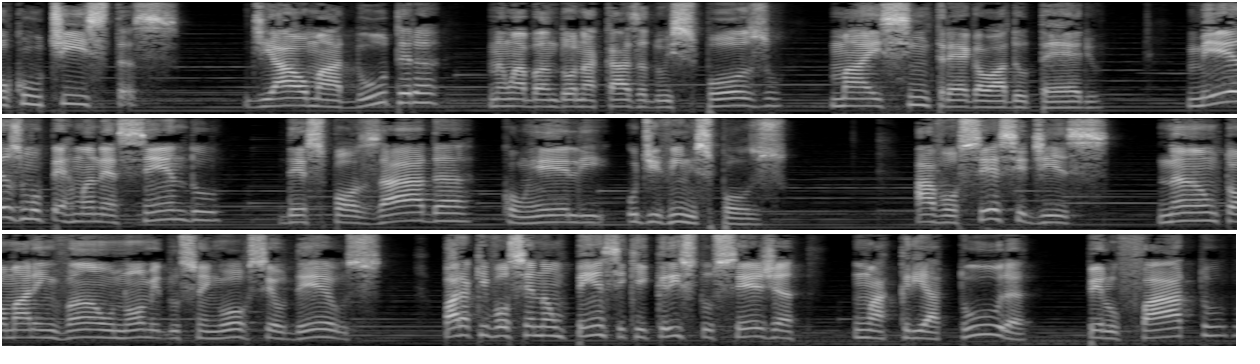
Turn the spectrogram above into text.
ocultistas, de alma adúltera, não abandona a casa do esposo, mas se entrega ao adultério, mesmo permanecendo desposada com ele o divino esposo. A você se diz: não tomar em vão o nome do Senhor seu Deus, para que você não pense que Cristo seja uma criatura pelo fato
